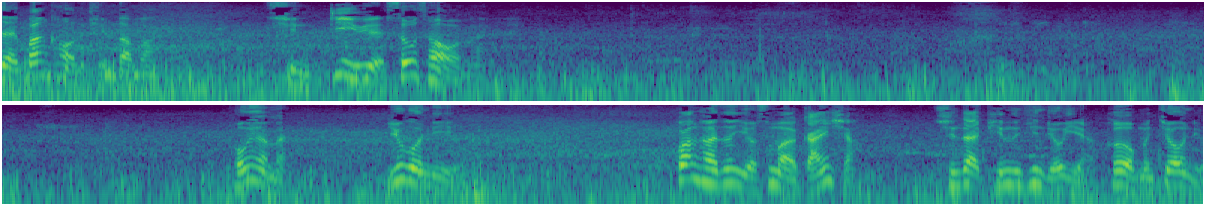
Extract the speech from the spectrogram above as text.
在观看我的频道吗？请订阅、收藏我们。朋友们，如果你观看中有什么感想，请在评论区留言和我们交流。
